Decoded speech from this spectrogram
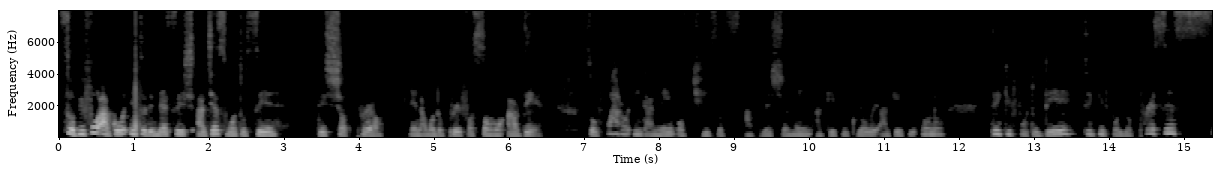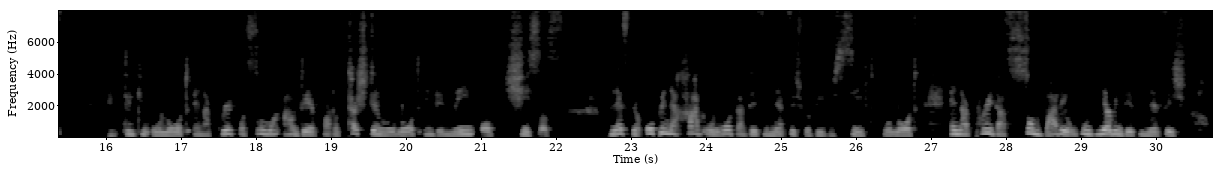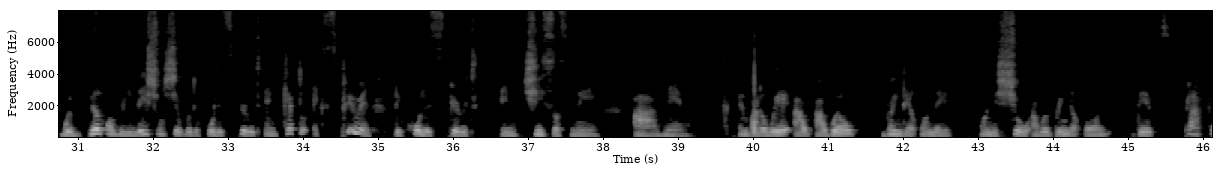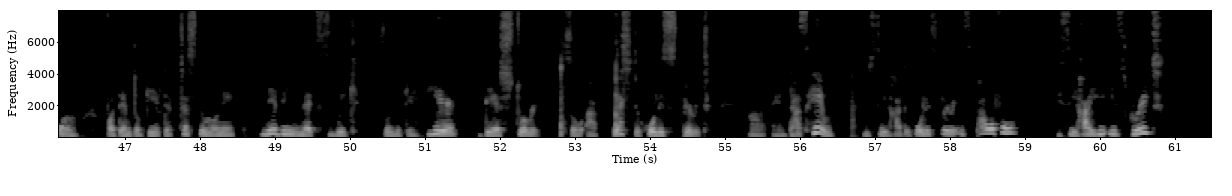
So before I go into the message, I just want to say this short prayer and I want to pray for someone out there. So, Father, in the name of Jesus, I bless your name. I give you glory. I give you honor. Thank you for today. Thank you for your presence. And thank you, O Lord. And I pray for someone out there, Father, touch them, O Lord, in the name of Jesus. Bless them. Open their heart, oh Lord, that this message will be received, oh Lord. And I pray that somebody who hearing this message will build a relationship with the Holy Spirit and get to experience the Holy Spirit in Jesus' name. Amen. And by the way, I, I will bring them on the on the show. I will bring them on this platform for them to give their testimony maybe next week so you can hear their story. So I bless the Holy Spirit. Uh, and that's Him. You see how the Holy Spirit is powerful. You see how He is great.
